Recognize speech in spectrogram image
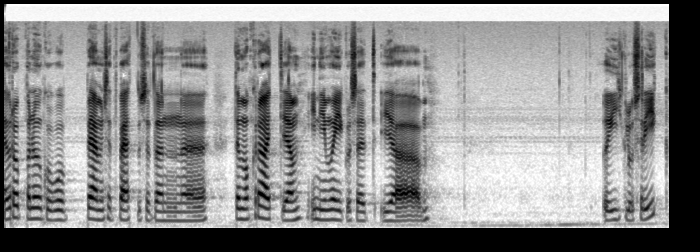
Euroopa Nõukogu peamised väärtused on demokraatia, inimõigused ja õiglusriik,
